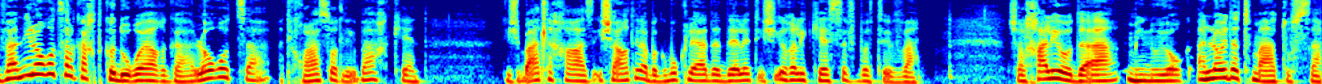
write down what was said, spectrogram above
ואני לא רוצה לקחת כדורי הרגעה, לא רוצה. את יכולה לעשות לי באך? כן. נשבעת לך רז, השארתי לה בקבוק ליד הדלת, השאירה לי כסף בתיבה. שלחה לי הודעה מניו יורק, אני לא יודעת מה את עושה.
